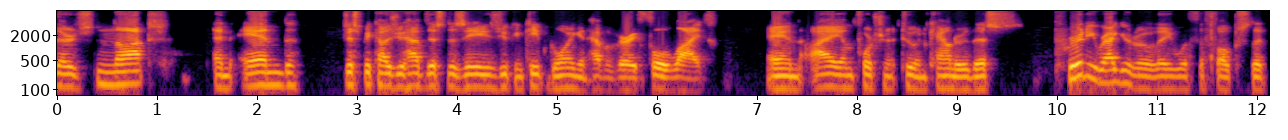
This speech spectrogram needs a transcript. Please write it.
there's not an end just because you have this disease. You can keep going and have a very full life. And I am fortunate to encounter this pretty regularly with the folks that,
